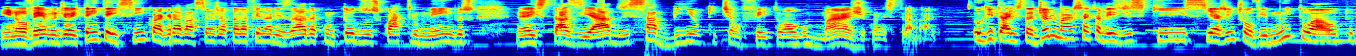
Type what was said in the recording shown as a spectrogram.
Em novembro de 85, a gravação já estava finalizada com todos os quatro membros né, extasiados e sabiam que tinham feito algo mágico nesse trabalho. O guitarrista Johnny Marr certa vez disse que se a gente ouvir muito alto,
